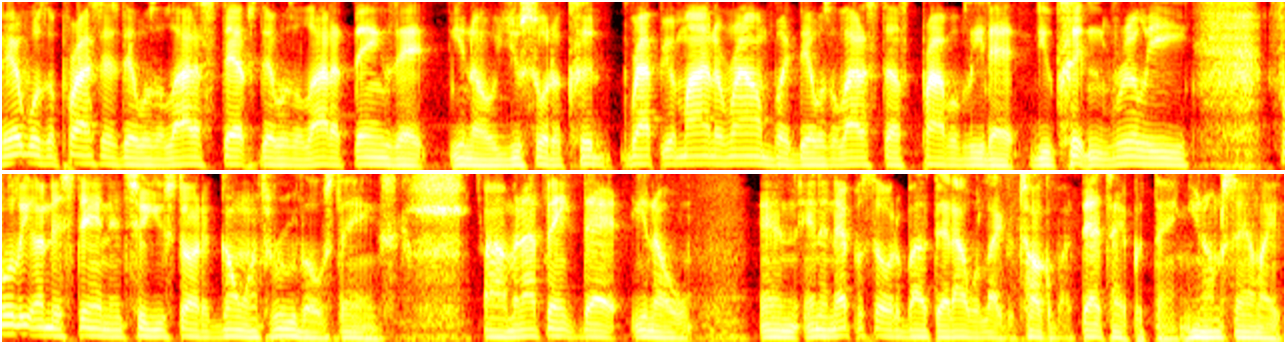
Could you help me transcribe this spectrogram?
there was a process there was a lot of steps there was a lot of things that you know you sort of could wrap your mind around but there was a lot of stuff probably that you couldn't really fully understand until you started going through those things. Um, and i think that you know in in an episode about that i would like to talk about that type of thing you know what i'm saying? Like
